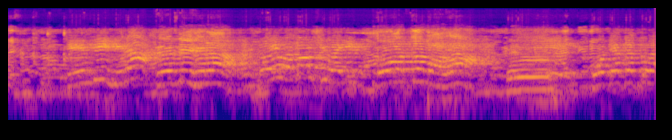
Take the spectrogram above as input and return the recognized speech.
हिरा. तोही शिवाई मोठ्याचा तुला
